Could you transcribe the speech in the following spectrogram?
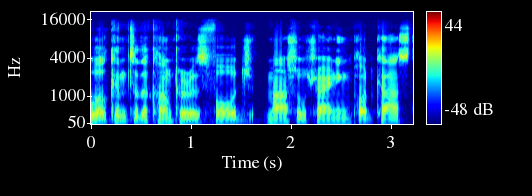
Welcome to the Conqueror's Forge Martial Training Podcast.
